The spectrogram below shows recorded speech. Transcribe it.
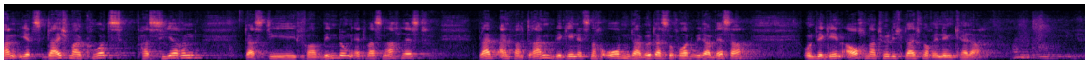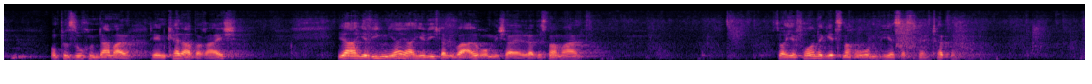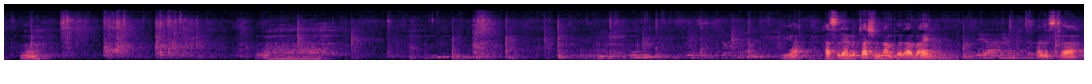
kann jetzt gleich mal kurz passieren, dass die Verbindung etwas nachlässt. Bleibt einfach dran. Wir gehen jetzt nach oben, da wird das sofort wieder besser. Und wir gehen auch natürlich gleich noch in den Keller und besuchen da mal den Kellerbereich. Ja, hier liegen, ja, ja, hier liegt das überall rum, Michael, das ist normal. So, hier vorne geht es nach oben. Hier ist das Treppe. Ja. Ja, hast du deine Taschenlampe dabei? Ja. Alles klar.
